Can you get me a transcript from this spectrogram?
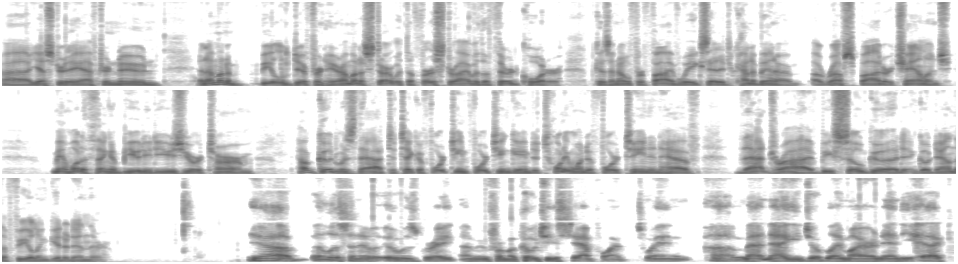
uh, yesterday afternoon. And I'm going to be a little different here. I'm going to start with the first drive of the third quarter because I know for five weeks that had kind of been a, a rough spot or challenge. Man, what a thing of beauty to use your term. How good was that to take a 14 14 game to 21 14 and have that drive be so good and go down the field and get it in there? Yeah, listen, it, it was great. I mean, from a coaching standpoint, between uh, Matt Nagy, Joe Bleymaier, and Andy Heck,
